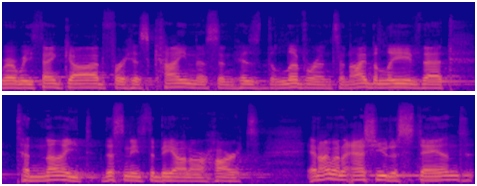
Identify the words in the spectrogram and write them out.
where we thank God for his kindness and his deliverance. And I believe that tonight this needs to be on our hearts. And I'm going to ask you to stand.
